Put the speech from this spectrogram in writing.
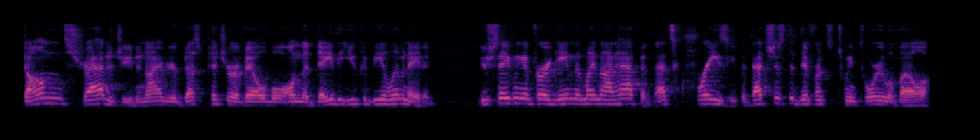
dumb strategy to not have your best pitcher available on the day that you could be eliminated. You're saving him for a game that might not happen. That's crazy. But that's just the difference between Torey Lovullo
